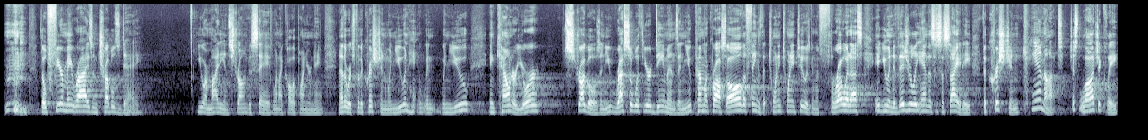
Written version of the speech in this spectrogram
though fear may rise in trouble's day, you are mighty and strong to save when I call upon your name. In other words, for the Christian, when you, when, when you encounter your struggles and you wrestle with your demons and you come across all the things that 2022 is going to throw at us, at you individually and as a society, the Christian cannot, just logically,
